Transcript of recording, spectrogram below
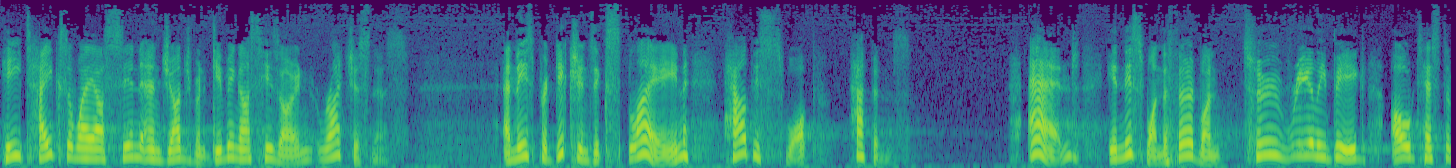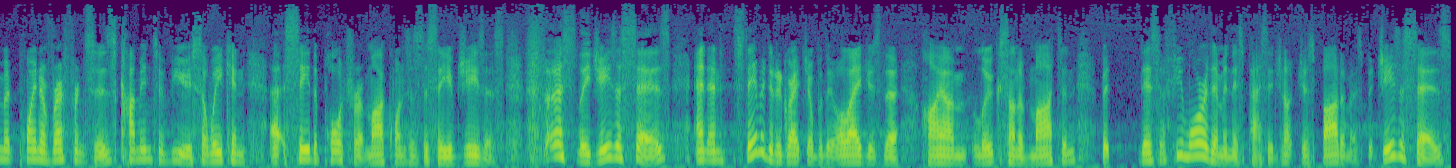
he takes away our sin and judgment, giving us his own righteousness. And these predictions explain how this swap happens. And in this one, the third one, two really big Old Testament point of references come into view so we can uh, see the portrait Mark wants us to see of Jesus. Firstly, Jesus says, and, and Stephen did a great job with the all ages, the Hi, I'm Luke, son of Martin, but there's a few more of them in this passage, not just Bartimaeus. But Jesus says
